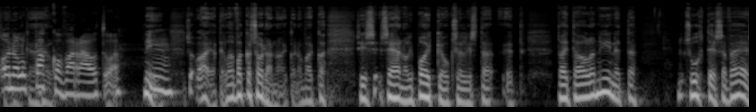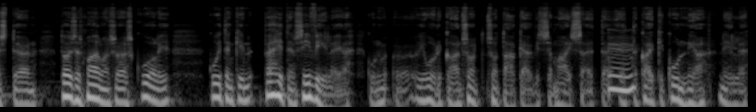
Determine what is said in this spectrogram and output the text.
on ollut pakko helppo. varautua. Niin, mm. ajatellaan vaikka sodan aikana, vaikka siis sehän oli poikkeuksellista, että taitaa olla niin, että – suhteessa väestöön toisessa maailmansodassa kuoli kuitenkin vähiten siviilejä kuin juurikaan sotaa käyvissä maissa. Että, mm. että kaikki kunnia niille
